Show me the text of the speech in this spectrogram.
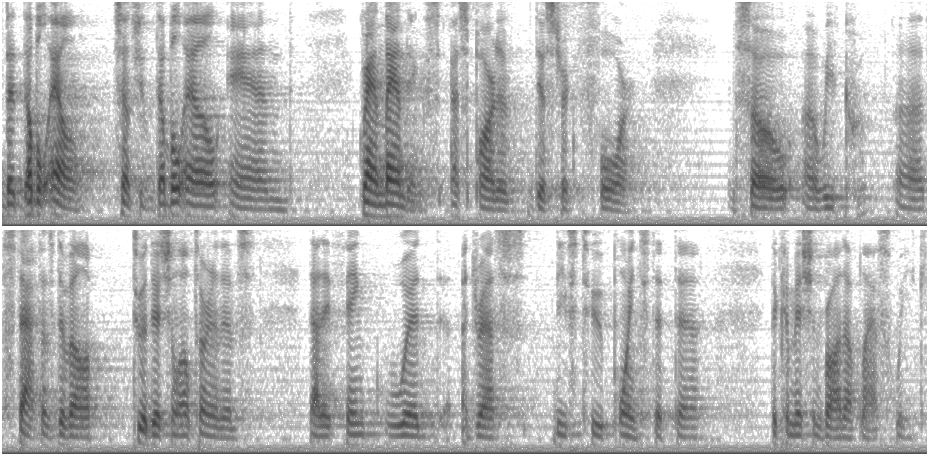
the double L, essentially double L and Grand Landings as part of District 4. And so uh, we've, uh, staff has developed two additional alternatives that I think would address these two points that uh, the commission brought up last week.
